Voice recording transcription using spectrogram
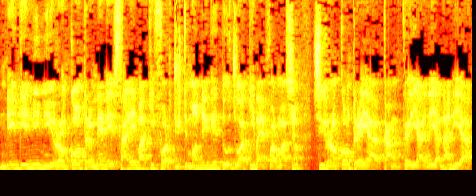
Ndenge nini rencontre meme esalemaki fortuitement ndenge tozuaki ba informations sur rencontre ya ya ya nani ya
